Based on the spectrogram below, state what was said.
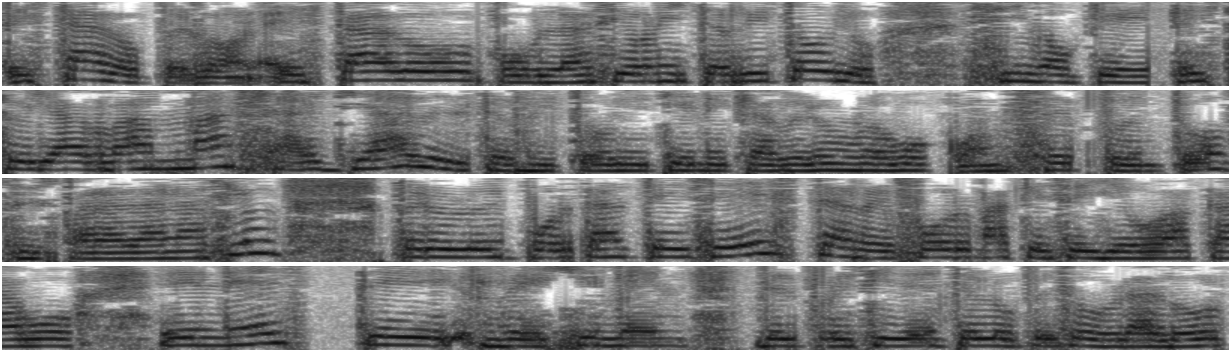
Estado, perdón, Estado, población y territorio, sino que esto ya va más allá del territorio y tiene que haber un nuevo concepto entonces para la nación. Pero lo importante es esta reforma que se llevó a cabo en este régimen del presidente López Obrador,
